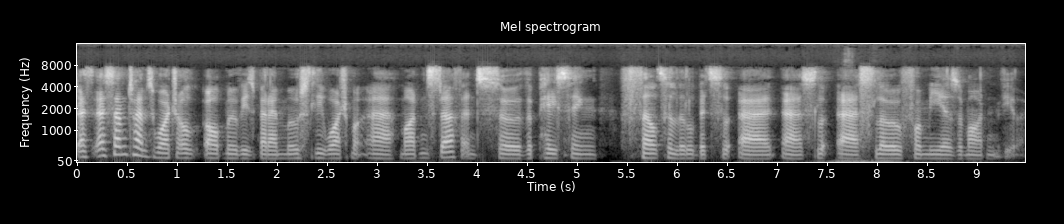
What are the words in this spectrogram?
I, I sometimes watch old, old, movies, but I mostly watch uh, modern stuff, and so the pacing felt a little bit sl- uh, uh sl- uh, slow for me as a modern viewer.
